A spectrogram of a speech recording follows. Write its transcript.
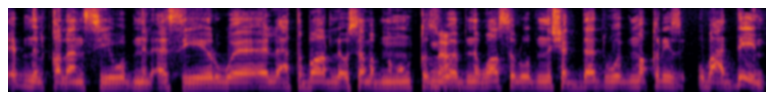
ابن القلنسي وابن الأثير والاعتبار لأسامة بن منقذ نعم. وابن واصل وابن شداد وابن مقريزي وبعدين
